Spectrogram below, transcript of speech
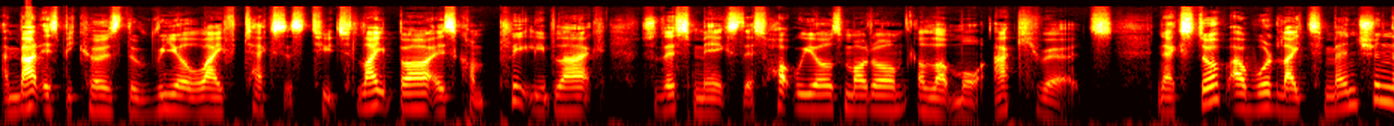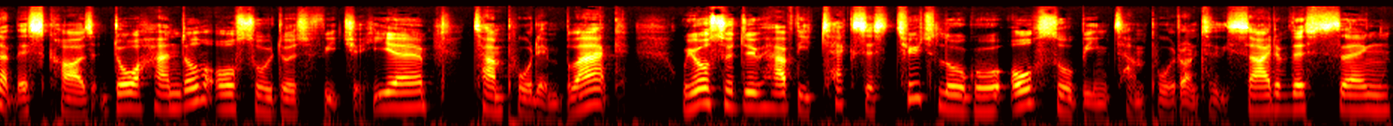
and that is because the real life Texas Toots light bar is completely black, so this makes this Hot Wheels model a lot more accurate. Next up, I would like to mention that this car's door handle also does feature here, tampered in black. We also do have the Texas Toot logo also being tampered onto the side of this thing.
